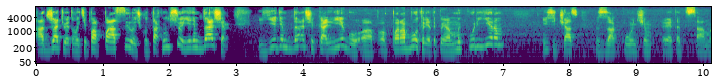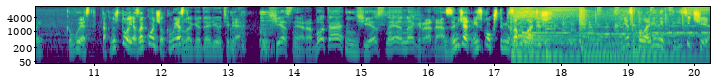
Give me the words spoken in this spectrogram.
отжать у этого типа посылочку. Так, ну все, едем дальше. Едем дальше коллегу. А, поработали, я так понимаю, мы курьером. И сейчас закончим этот самый квест. Так, ну что, я закончил квест. Благодарю тебя. Честная работа, честная награда. Замечательно. И сколько же ты мне заплатишь? Две с половиной тысячи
